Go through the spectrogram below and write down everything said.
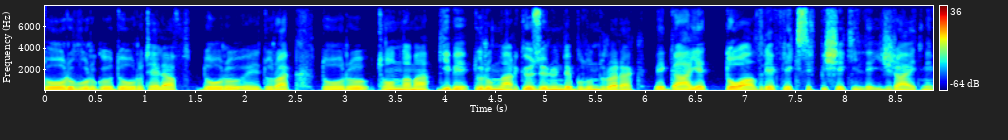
doğru vurgu, doğru telaf, doğru e, durak, doğru tonlama gibi durumlar göz önünde bulundurarak ve gayet doğal, refleksif bir şekilde icra etme,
